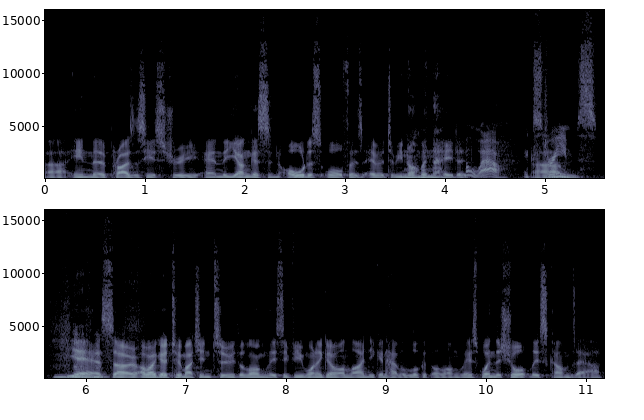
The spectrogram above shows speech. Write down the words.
uh, in the prize's history, and the youngest and oldest authors ever to be nominated. Oh wow, extremes. yeah, so I won't go too much into the long list. If you want to go online, you can have a look at the long list. When the short list comes out,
